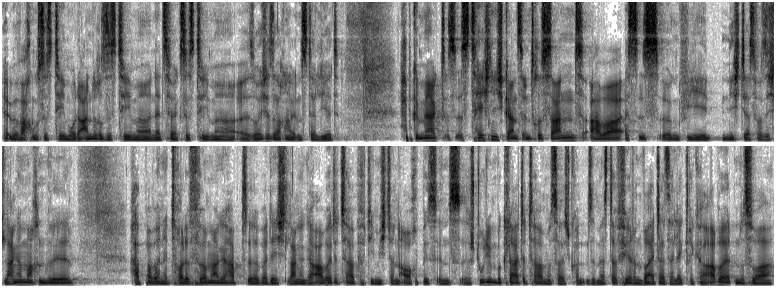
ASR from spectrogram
ja, Überwachungssysteme oder andere Systeme, Netzwerksysteme, äh, solche Sachen halt installiert. Habe gemerkt, es ist technisch ganz interessant, aber es ist irgendwie nicht das, was ich lange machen will. Habe aber eine tolle Firma gehabt, äh, bei der ich lange gearbeitet habe, die mich dann auch bis ins äh, Studium begleitet haben. Das heißt, ich konnte in Semesterferien weiter als Elektriker arbeiten. Das war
